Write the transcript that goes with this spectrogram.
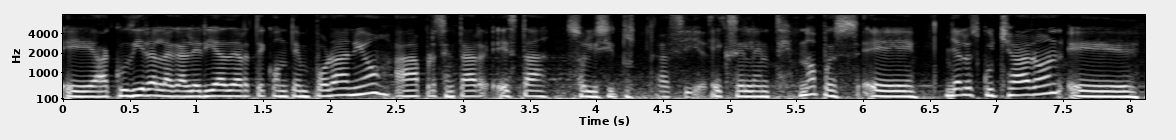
eh, acudir a la Galería de Arte Contemporáneo a presentar esta solicitud. Así es. Excelente. No, pues eh, ya lo escucharon. Eh,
